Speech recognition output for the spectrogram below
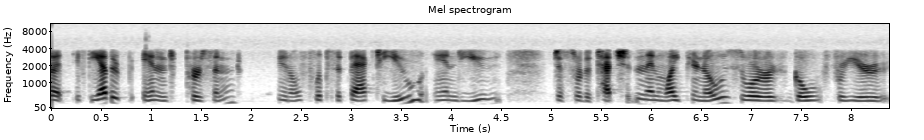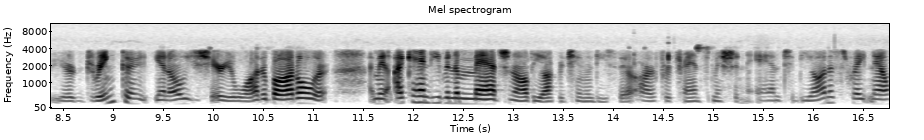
But if the other end person, you know, flips it back to you and you just sort of touch it and then wipe your nose or go for your your drink or, you know you share your water bottle or i mean i can't even imagine all the opportunities there are for transmission and to be honest right now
